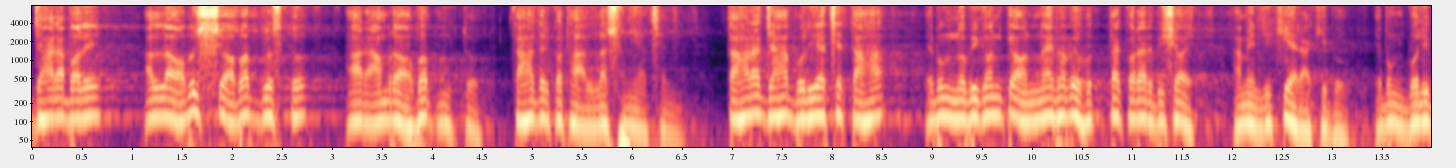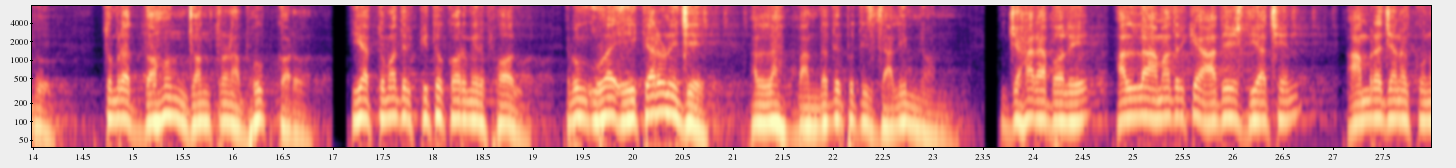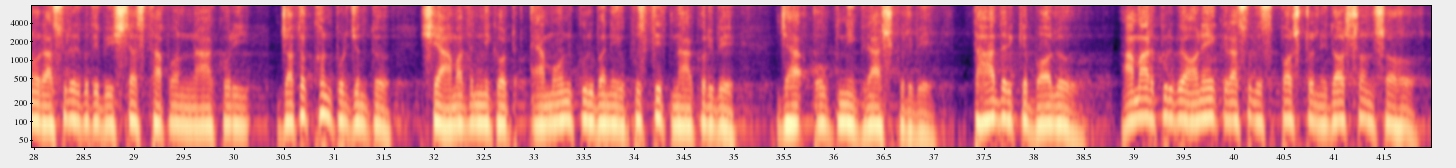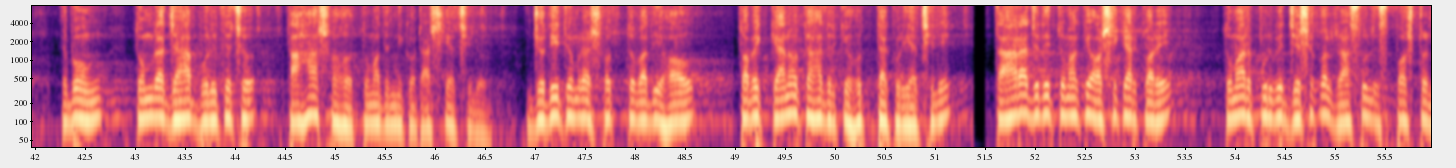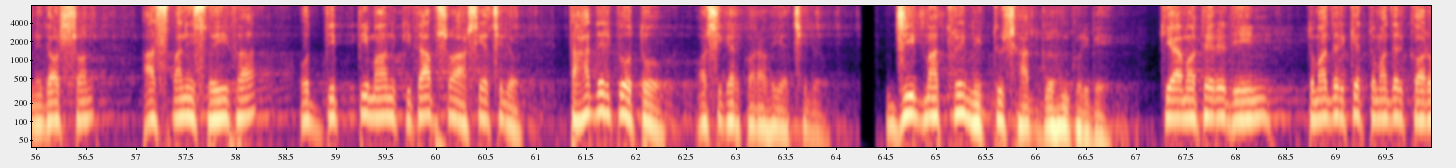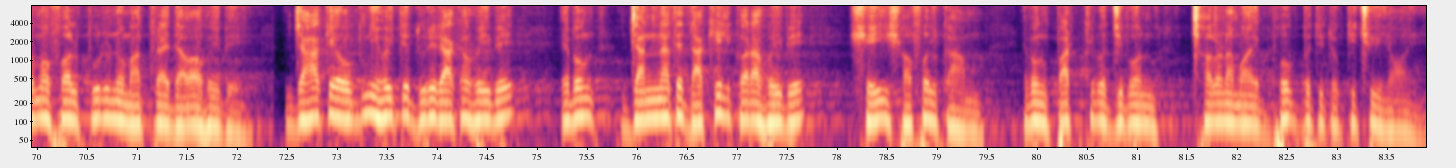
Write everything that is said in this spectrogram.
যাহারা বলে, আল্লাহ অবশ্য অভাবগ্রস্ত আর আমরা অভাবমুক্ত, তাহাদের কথা আল্লাহ শুনিয়াছেন। তাহারা যাহা বলিয়াছে তাহা এবং নবীগণকে অন্যায়ভাবে হত্যা করার বিষয় আমি লিখিয়া রাখিব এবং বলিব, তোমরা দহন যন্ত্রণা ভোগ করো, ইহা তোমাদের কৃতকর্মের ফল এবং উহা এই কারণে যে আল্লাহ বান্দাদের প্রতি জালিম নন। যাহারা বলে, আল্লাহ আমাদেরকে আদেশ দিয়াছেন আমরা যেন কোনো রাসূলের প্রতি বিশ্বাস স্থাপন না করি, যতক্ষণ পর্যন্ত সে আমাদের নিকট এমন কুরবানি উপস্থিত না করিবে যাহা অগ্নি গ্রাস করিবে। তাহাদেরকে বলো, আমার পূর্বে অনেক রাসূল স্পষ্ট নিদর্শন সহ, এবং তোমরা যাহা বলিতেছ, তাহা সহ তোমাদের নিকট আসিয়াছিল। যদি তোমরা সত্যবাদী হও, তবে কেন তাহাদেরকে হত্যা করিয়াছিলে? তাহারা যদি তোমাকে অস্বীকার করে, তোমার পূর্বে যে সকল রাসূল স্পষ্ট নিদর্শন আসমানি সহিফা ও দীপ্তিমান কিতাব সহ আসিয়াছিল, তাহাদেরকেও তো অস্বীকার করা হইয়াছিল। জীব মাত্রই মৃত্যুর স্বাদ গ্রহণ করিবে। কিয়ামতের দিন তোমাদেরকে তোমাদের কর্মফল পূর্ণ মাত্রায় দেওয়া হইবে, যাহাকে অগ্নি হইতে দূরে রাখা হইবে এবং জান্নাতে দাখিল করা হইবে, সেই সফল কাম এবং পার্থিব জীবন ছলনাময় ভোগ ব্যতীত কিছুই নয়।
